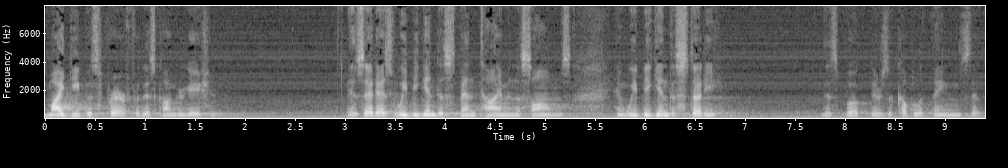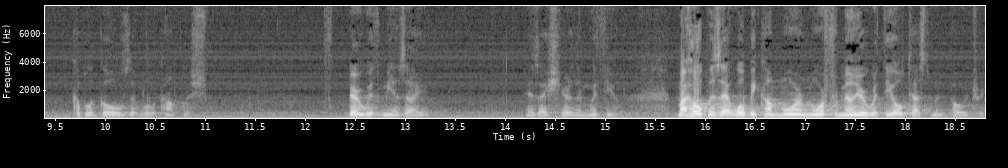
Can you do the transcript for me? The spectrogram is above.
My deepest prayer for this congregation is that as we begin to spend time in the Psalms and we begin to study this book, there's a couple of things that, a couple of goals that we'll accomplish. Bear with me as I, as I share them with you. My hope is that we'll become more and more familiar with the Old Testament poetry.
